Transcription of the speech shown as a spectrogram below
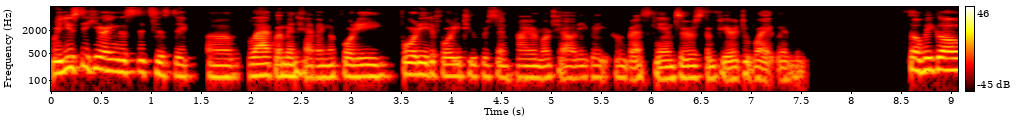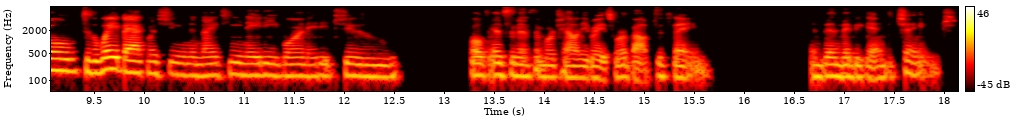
We're used to hearing the statistic of Black women having a 40, 40 to 42% higher mortality rate from breast cancers compared to white women. So we go to the Wayback Machine in 1981, 82, both incidence and mortality rates were about the same. And then they began to change.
